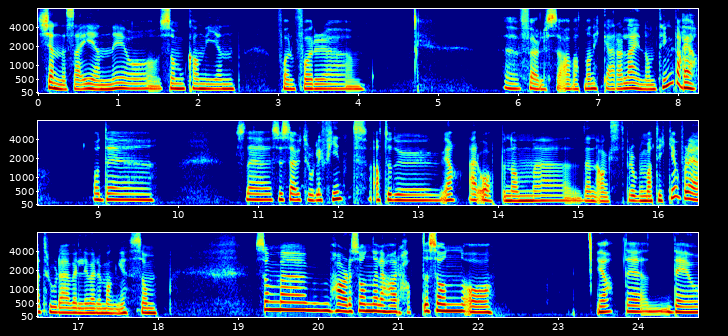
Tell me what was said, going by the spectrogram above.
kjenne seg igjen i, og som kan gi en form for eh, eh, følelse av at man ikke er aleine om ting, da. Ja. Og det Så det syns jeg er utrolig fint at du ja, er åpen om eh, den angstproblematikken, for jeg tror det er veldig, veldig mange som som eh, har det sånn, eller har hatt det sånn, og ja, det, det å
